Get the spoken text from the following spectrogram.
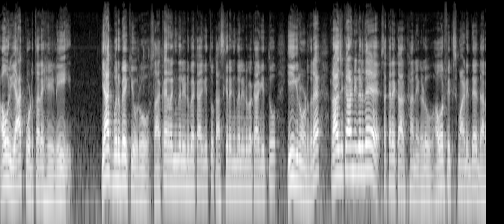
ಅವ್ರು ಯಾಕೆ ಕೊಡ್ತಾರೆ ಹೇಳಿ. ಯಾಕೆ ಬರಬೇಕು ಇವರು? ಸಹಕಾರಿ ರಂಗದಲ್ಲಿ ಇಡಬೇಕಾಗಿತ್ತು, ಖಾಸಗಿ ರಂಗದಲ್ಲಿ ಇಡಬೇಕಾಗಿತ್ತು. ಈಗ ನೋಡಿದ್ರೆ ರಾಜಕಾರಣಿಗಳದೇ ಸಕ್ಕರೆ ಕಾರ್ಖಾನೆಗಳು. ಅವರು ಫಿಕ್ಸ್ ಮಾಡಿದ್ದೇ ದರ.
